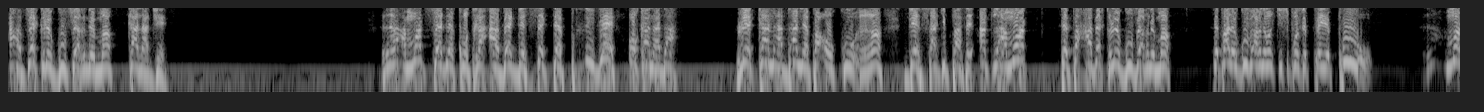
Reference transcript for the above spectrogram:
avec le gouvernement canadien. La mode fait des contrats avec des secteurs privés au Canada. Le Canada n'est pas au courant de ça qui passait entre la mode c'est pas avec le gouvernement. C'est pas le gouvernement qui est supposé payer pour. Moi,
